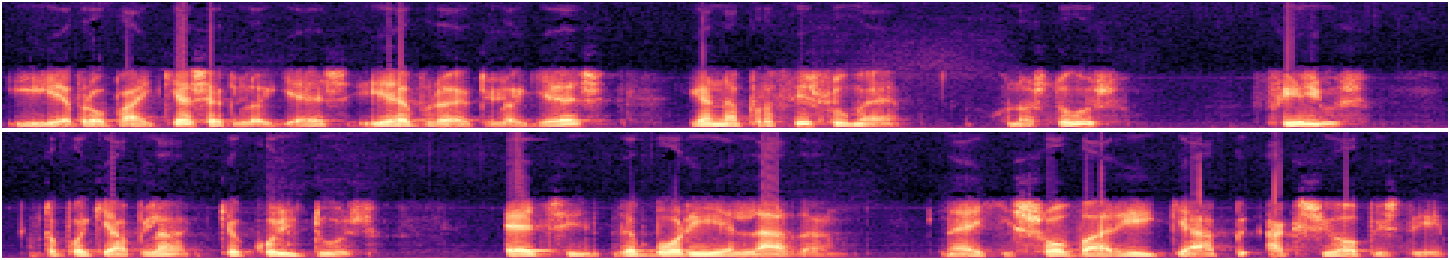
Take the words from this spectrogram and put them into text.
οι ευρωπαϊκές εκλογές, οι ευρωεκλογές για να προωθήσουμε γνωστούς, φίλους, το πω και απλά και κολλητούς. Έτσι δεν μπορεί η Ελλάδα να έχει σοβαρή και αξιόπιστη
